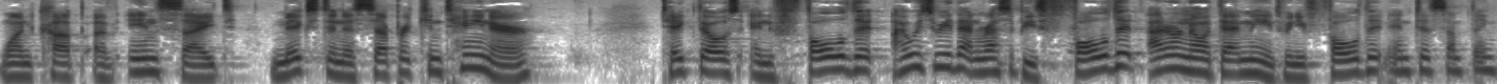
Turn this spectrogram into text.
one cup of insight mixed in a separate container Take those and fold it. I always read that in recipes. Fold it. I don't know what that means. When you fold it into something,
